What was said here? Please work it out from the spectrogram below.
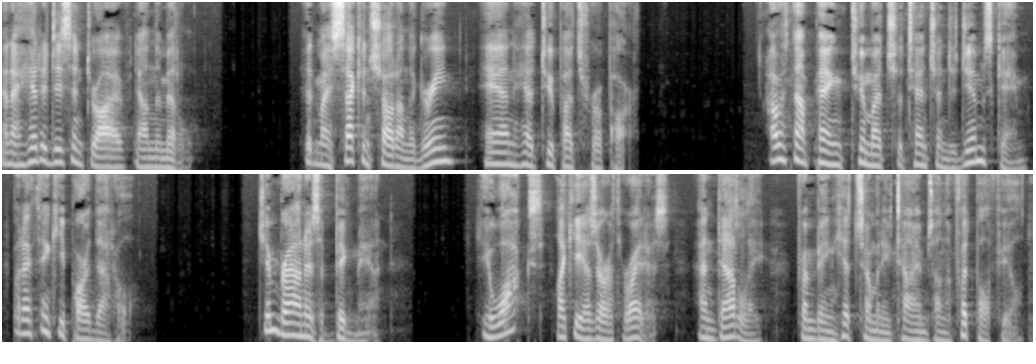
and I hit a decent drive down the middle. Hit my second shot on the green, and had two putts for a par. I was not paying too much attention to Jim's game, but I think he parred that hole. Jim Brown is a big man. He walks like he has arthritis, undoubtedly from being hit so many times on the football field.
